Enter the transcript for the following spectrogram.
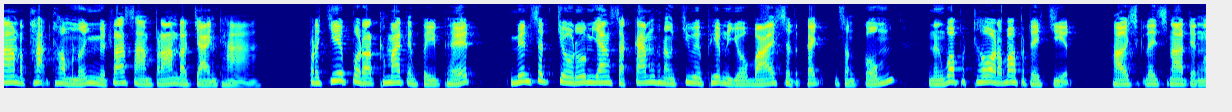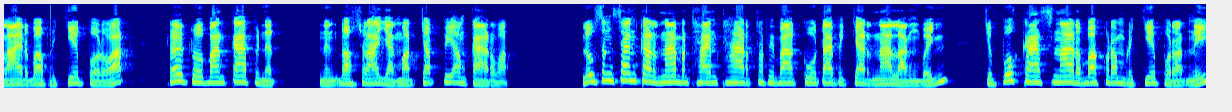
តាមរដ្ឋធម្មនុញ្ញមាត្រា35ដែលចែងថាប្រជាពលរដ្ឋខ្មែរទាំងពីរភេទមានសិទ្ធិចូលរួមយ៉ាងសកម្មក្នុងជីវភាពនយោបាយសេដ្ឋកិច្ចសង្គមនិងវប្បធម៌របស់ប្រទេសជាតិហើយសេចក្តីស្នើទាំងឡាយរបស់ប្រជាពលរដ្ឋត្រូវទទួលបានការពិនិត្យនិងដោះស្រាយយ៉ាងម៉ត់ចត់ពីអង្គការរដ្ឋលោកសង្សានករណីបន្ថែមថារដ្ឋាភិបាលគួរតែពិចារណាឡើងវិញចំពោះការស្នើរបស់ក្រមប្រជាពលរដ្ឋនេះ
